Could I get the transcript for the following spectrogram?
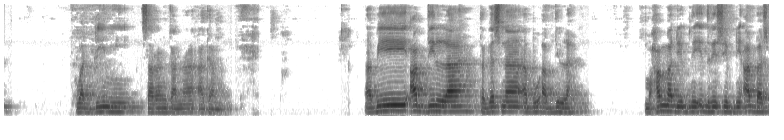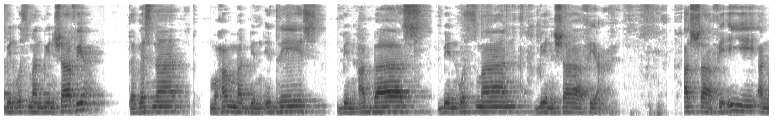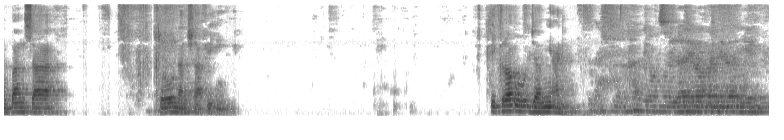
Wadini sarang kana agama Abi Abdillah tegesna Abu Abdillah. Muhammad ibni Idris ibni Abbas bin Utsman bin Syafi' tegesna Muhammad bin Idris bin Abbas bin Utsman bin Syafi' As-Syafi'i anu bangsa turunan Syafi'i. Iqra'u jami'an. Bismillahirrahmanirrahim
